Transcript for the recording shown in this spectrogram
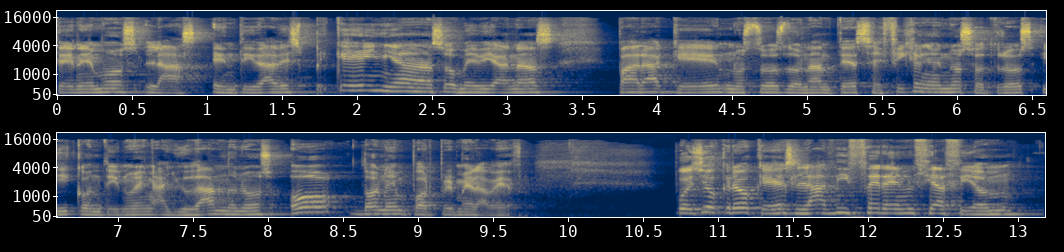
tenemos las entidades pequeñas o medianas para que nuestros donantes se fijen en nosotros y continúen ayudándonos o donen por primera vez? Pues yo creo que es la diferenciación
